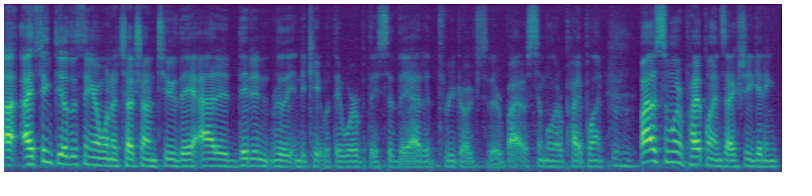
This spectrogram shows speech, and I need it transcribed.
Uh, I think the other thing I want to touch on too, they added, they didn't really indicate what they were, but they said they added three drugs to their biosimilar pipeline. Biosimilar pipeline is actually getting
